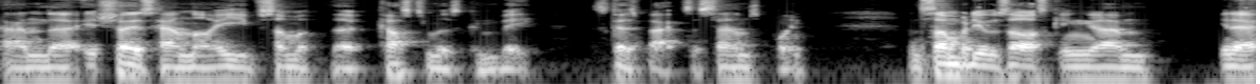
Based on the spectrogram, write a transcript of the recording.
And uh, it shows how naive some of the customers can be. This goes back to Sam's point. And somebody was asking, um, you know,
